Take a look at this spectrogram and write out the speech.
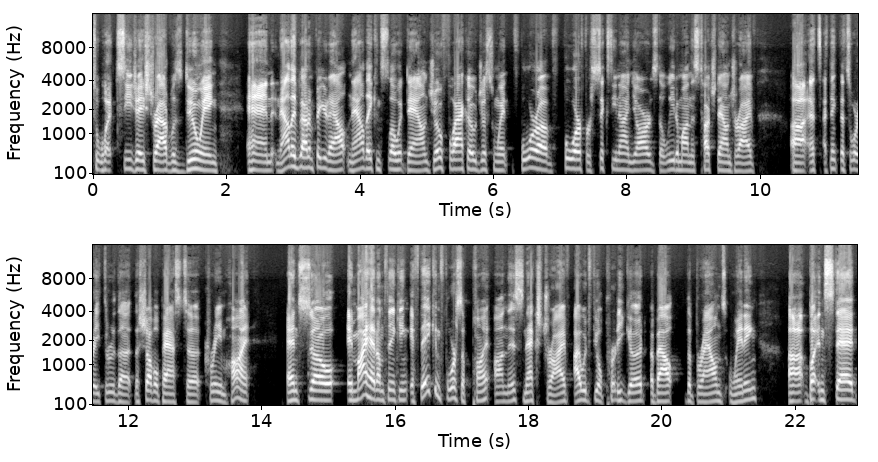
to what CJ Stroud was doing. And now they've got him figured out. Now they can slow it down. Joe Flacco just went four of four for 69 yards to lead him on this touchdown drive. Uh, I think that's where he threw the, the shovel pass to Kareem Hunt. And so in my head, I'm thinking if they can force a punt on this next drive, I would feel pretty good about the Browns winning. Uh, but instead,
